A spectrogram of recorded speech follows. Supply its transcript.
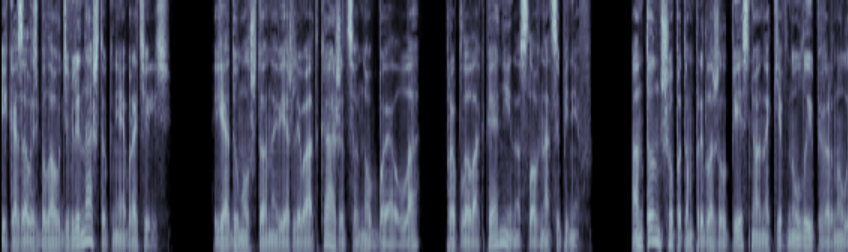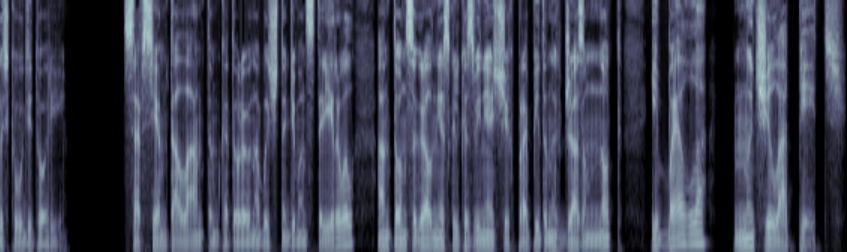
И, казалось, была удивлена, что к ней обратились. Я думал, что она вежливо откажется, но Белла проплыла к пианино, словно оцепенев. Антон шепотом предложил песню, она кивнула и повернулась к аудитории. Со всем талантом, который он обычно демонстрировал, Антон сыграл несколько звенящих, пропитанных джазом нот, и Белла начала петь.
